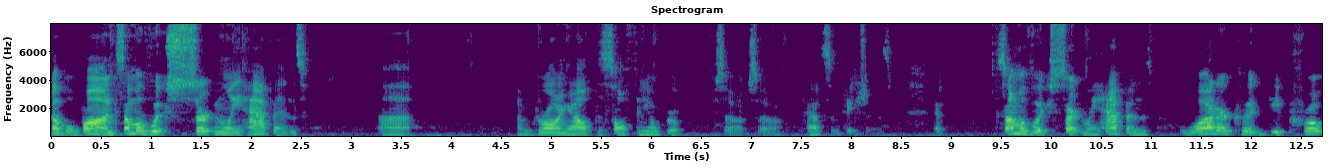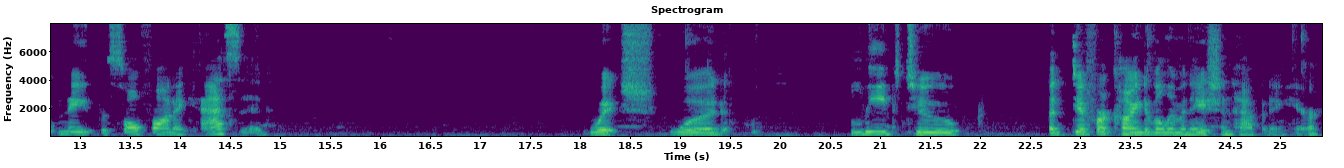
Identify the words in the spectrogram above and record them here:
double bond, some of which certainly happens. Uh, I'm drawing out the sulfonyl group, so so have some patience. Some of which certainly happens. Water could deprotonate the sulfonic acid, which would lead to a different kind of elimination happening here.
